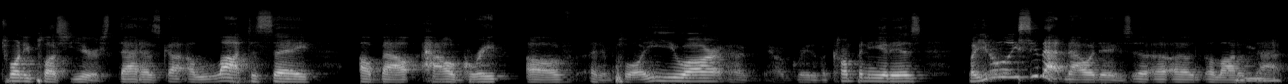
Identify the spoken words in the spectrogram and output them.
20 plus years. That has got a lot to say about how great of an employee you are, uh, how great of a company it is. But you don't really see that nowadays, a, uh, a, uh, a lot of that,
